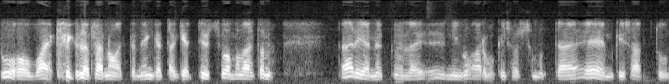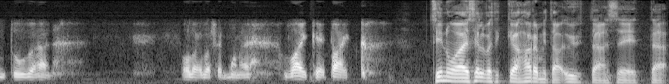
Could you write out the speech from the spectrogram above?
tuohon on vaikea kyllä sanoa, että minkä takia. Tietysti suomalaiset on pärjännyt kyllä eh, niin kuin arvokisossa, mutta tämä EM-kisat tuntuu vähän olevan semmoinen vaikea paikka. Sinua ei selvästikään harmita yhtään se, että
